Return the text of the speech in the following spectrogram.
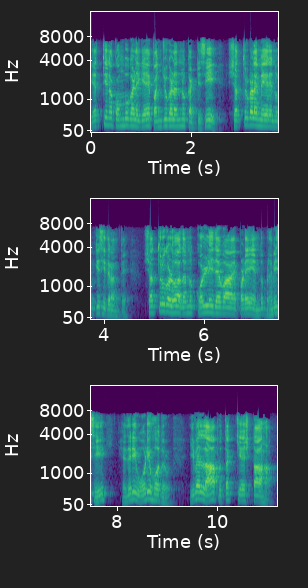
ಎತ್ತಿನ ಕೊಂಬುಗಳಿಗೆ ಪಂಜುಗಳನ್ನು ಕಟ್ಟಿಸಿ ಶತ್ರುಗಳ ಮೇಲೆ ನುಗ್ಗಿಸಿದರಂತೆ. ಶತ್ರುಗಳು ಅದನ್ನು ಕೊಳ್ಳಿದೆವ ಪಡೆ ಎಂದು ಭ್ರಮಿಸಿ ಹೆದರಿ ಓಡಿ ಹೋದರು. ಇವೆಲ್ಲ ಪೃಥಕ್ಚೇಷ್ಟಾಹ.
